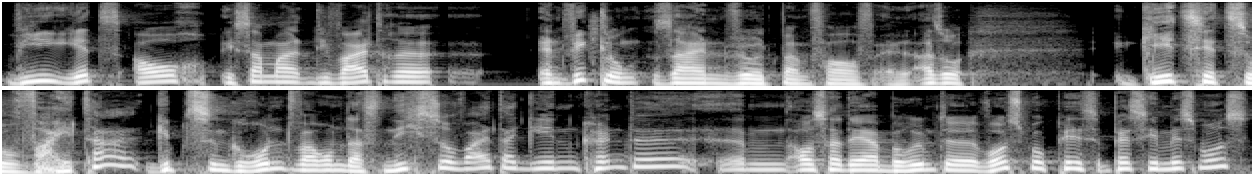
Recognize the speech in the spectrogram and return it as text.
wie jetzt auch, ich sag mal, die weitere Entwicklung sein wird beim VfL. Also Geht es jetzt so weiter? Gibt es einen Grund, warum das nicht so weitergehen könnte, ähm, außer der berühmte Wolfsburg-Pessimismus?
